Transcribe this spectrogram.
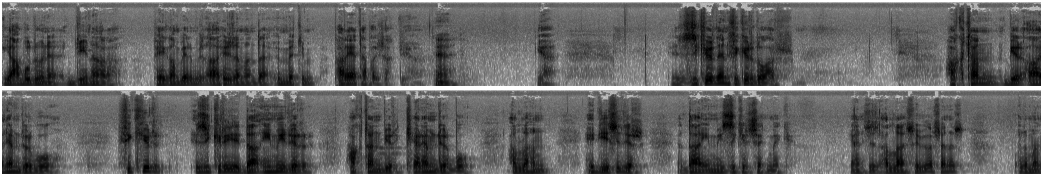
Ya'budune dinara. Peygamberimiz ahir zamanda ümmetim paraya tapacak diyor. Evet. Ya. Zikirden fikir doğar. Hak'tan bir alemdir bu. Fikir zikri daimidir. Hak'tan bir keremdir bu. Allah'ın hediyesidir daimi zikir çekmek. Yani siz Allah'ı seviyorsanız o zaman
